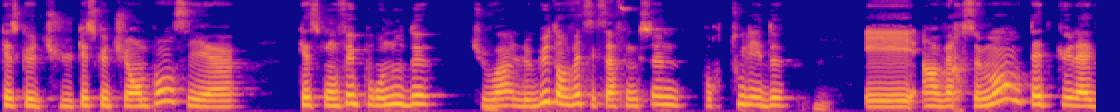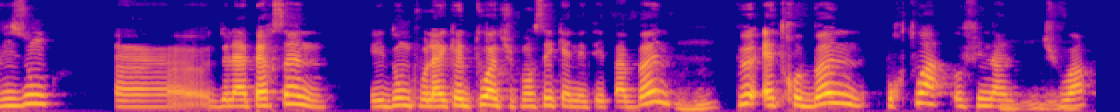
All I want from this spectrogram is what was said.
Qu'est-ce que tu, qu'est-ce que tu en penses et, euh, qu'est-ce qu'on fait pour nous deux? Tu Mhm. vois, le but, en fait, c'est que ça fonctionne pour tous les deux. Mhm. Et inversement, peut-être que la vision, euh, de la personne et donc pour laquelle toi tu pensais qu'elle n'était pas bonne Mhm. peut être bonne pour toi au final, Mhm. tu vois?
